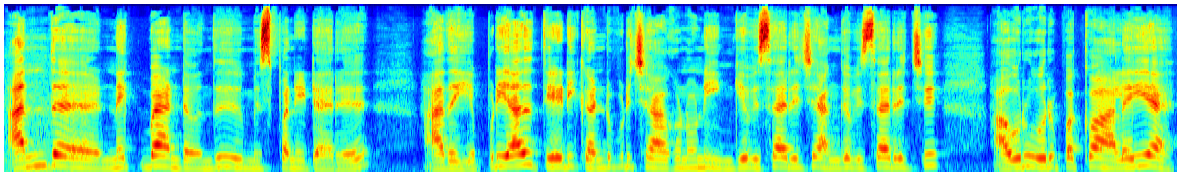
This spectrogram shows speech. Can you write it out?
அந்த நெக் பேண்டை வந்து மிஸ் பண்ணிட்டாரு. அதை எப்படியாவது தேடி கண்டுபிடிச்சாகணும்னு இங்கே விசாரித்து அங்கே விசாரித்து அவர் ஒரு பக்கம் அலைய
